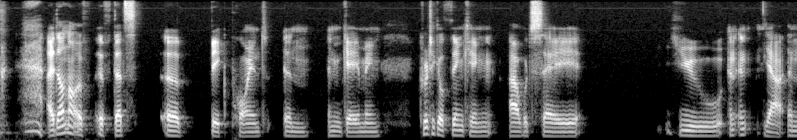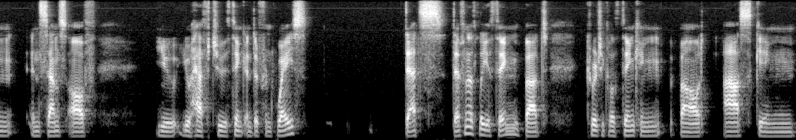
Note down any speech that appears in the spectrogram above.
I don't know if if that's a big point in in gaming. Critical thinking, I would say, you and, and yeah in in sense of you you have to think in different ways. That's definitely a thing but critical thinking about asking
